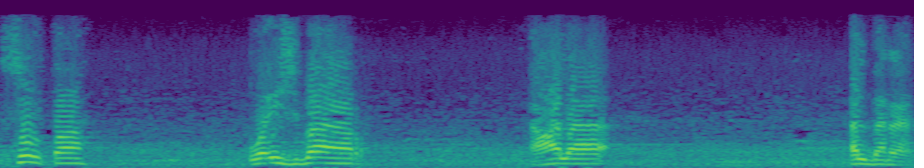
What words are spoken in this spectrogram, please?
سلطة. وإجبار على البنات.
